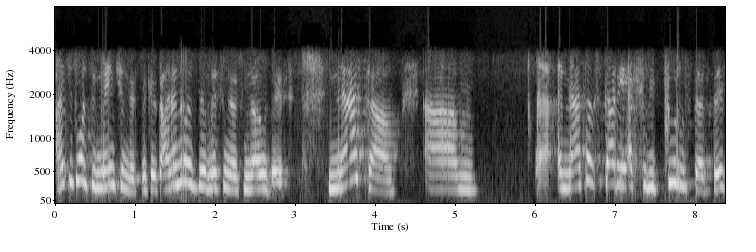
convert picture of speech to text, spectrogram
I just want to mention this because I don't know if the listeners know this. NASA, um, uh, a NASA study actually proves that this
